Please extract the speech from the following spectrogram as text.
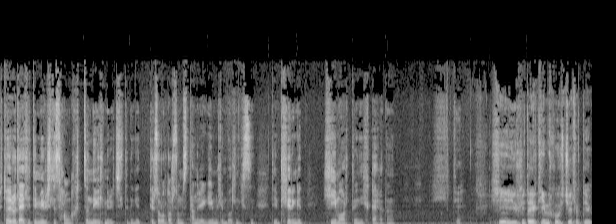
бит хоёр бол аль хэдийн мэрэгчлэл сонгогдсон нэг л мэрэгчлэлтэд ингээд тэр сургуульд орсон хүмүүс та нар яг ийм л юм болно гэсэн. Тийм тэгэхээр ингээд хийм ордог нь их гайхаад байна. хин ерөөхдөө яг тиймэрхүү хичээлүүдийг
